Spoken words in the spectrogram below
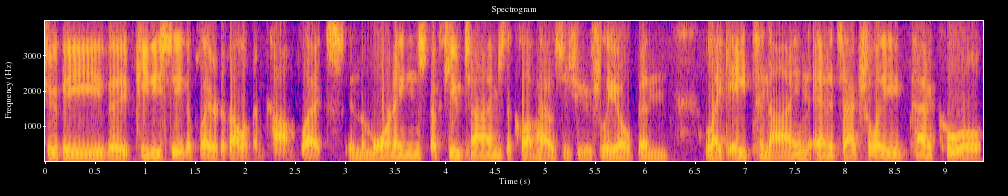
to the the PDC, the Player Development Complex, in the mornings a few times. The clubhouse is usually open like eight to nine, and it's actually kind of cool.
